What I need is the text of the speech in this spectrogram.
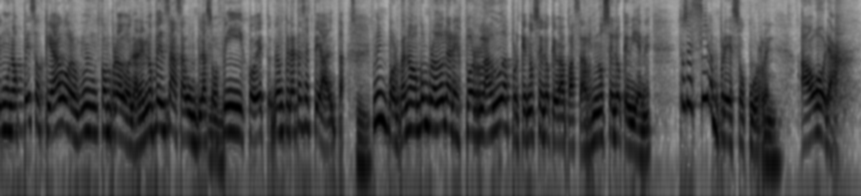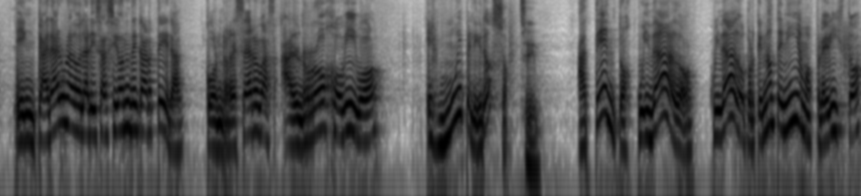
Tengo unos pesos que hago, mm, compro dólares. No pensás, hago un plazo fijo, esto, aunque la tasa esté alta. Sí. No importa, no, compro dólares por las dudas porque no sé lo que va a pasar, no sé lo que viene. Entonces siempre eso ocurre. Ahora, encarar una dolarización de cartera con reservas al rojo vivo es muy peligroso. Sí. Atentos, cuidado, cuidado, porque no teníamos previsto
